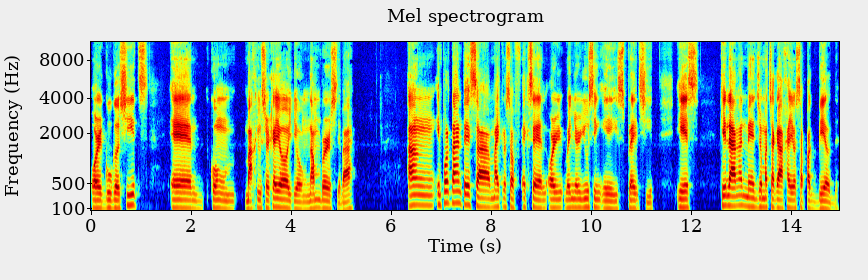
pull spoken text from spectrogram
or Google Sheets and kung Mac user kayo, yung numbers, di ba? ang importante sa Microsoft Excel or when you're using a spreadsheet is kailangan medyo matyaga kayo sa pag-build.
